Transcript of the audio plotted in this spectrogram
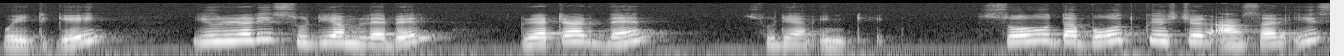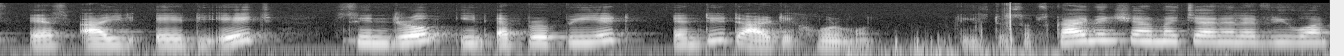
weight gain, urinary sodium level greater than sodium intake. So, the both question answer is SIADH syndrome inappropriate antidiuretic hormone. Please do subscribe and share my channel everyone.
